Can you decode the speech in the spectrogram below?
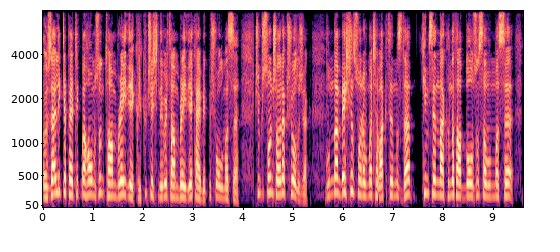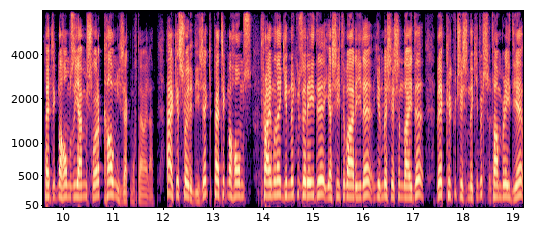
Özellikle Patrick Mahomes'un Tom Brady'ye 43 yaşında bir Tom Brady'ye kaybetmiş olması. Çünkü sonuç olarak şu olacak. Bundan 5 yıl sonra bu maça baktığımızda kimsenin aklında Todd Bowles'un savunması Patrick Mahomes'u yenmiş olarak kalmayacak muhtemelen. Herkes şöyle diyecek. Patrick Mahomes prime'ına girmek üzereydi. Yaş itibariyle 25 yaşındaydı ve 43 yaşındaki bir Tom Brady'ye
